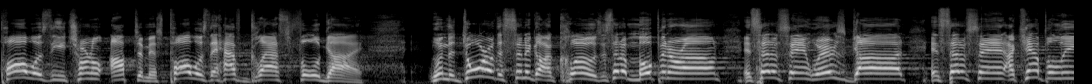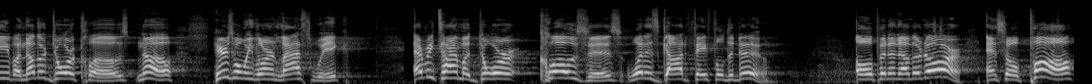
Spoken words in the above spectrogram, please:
Paul was the eternal optimist, Paul was the half glass full guy. When the door of the synagogue closed, instead of moping around, instead of saying, Where's God? Instead of saying, I can't believe another door closed, no, here's what we learned last week. Every time a door closes, what is God faithful to do? Open another door. And so Paul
